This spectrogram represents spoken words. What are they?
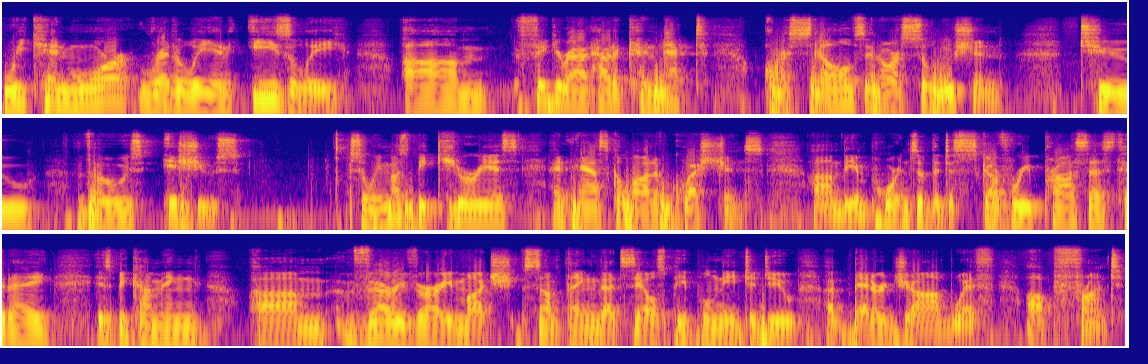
we can more readily and easily um, figure out how to connect ourselves and our solution to those issues. So we must be curious and ask a lot of questions. Um, the importance of the discovery process today is becoming um, very, very much something that salespeople need to do a better job with up front.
